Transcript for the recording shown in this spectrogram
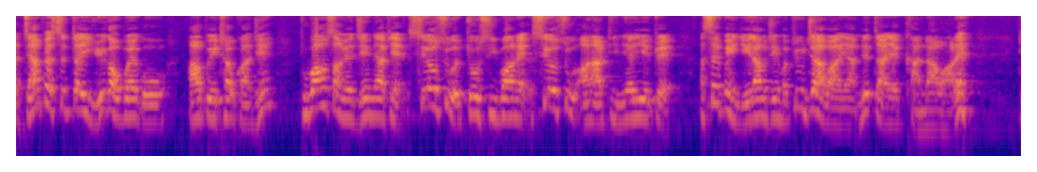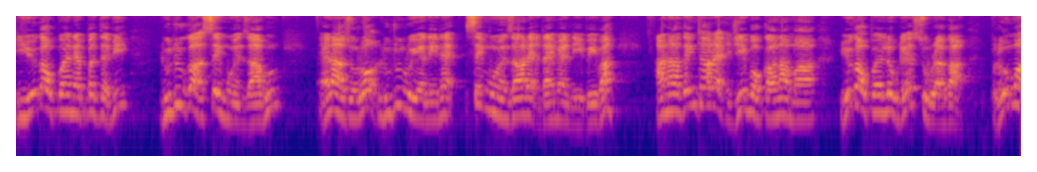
အကြမ်းဖက်စစ်တပ်၏ရွေးကောက်ပွဲကိုအားပေးထောက်ခံခြင်း ပူပေါင်းဆောင်ရွက်ခြင်းများဖြင့်စေအုပ်စုအကျိုးစီးပွားနဲ့စေအုပ်စုအာဏာတည်မြဲရေးအတွက်အစိတ်ပင်ရေလောင်းခြင်းမပြုကြပါရန်မြစ်တာရဲ့ခံထားပါတယ်ဒီရွေးကောက်ပွဲနဲ့ပတ်သက်ပြီးလူထုကစိတ်မဝင်စားဘူးအဲ့ဒါဆိုတော့လူထုတွေအနေနဲ့စိတ်မဝင်စားတဲ့အတိုင်းပဲနေပေးပါအာဏာသိမ်းထားတဲ့အရေးပေါ်ကာလမှာရွေးကောက်ပွဲလုပ်တယ်ဆိုတာကဘလို့မှ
